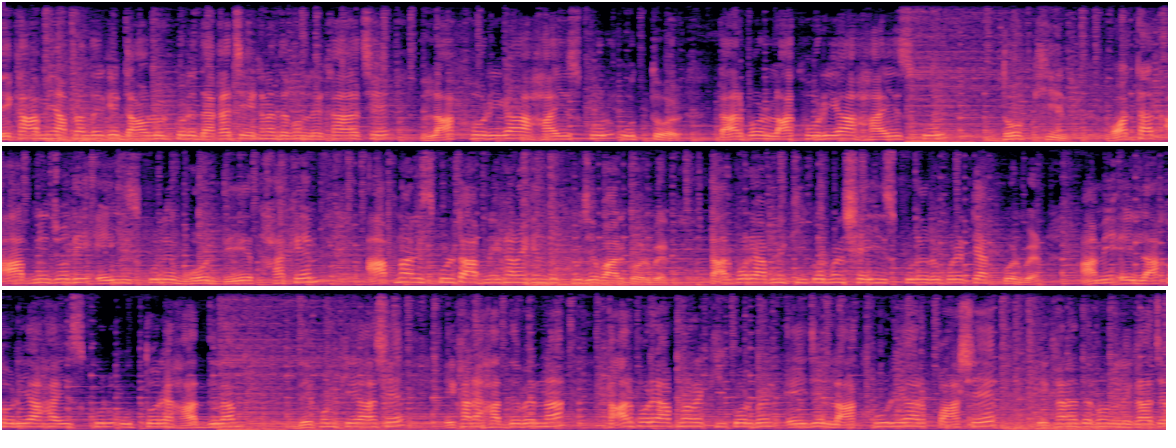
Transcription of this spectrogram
লেখা আমি আপনাদেরকে ডাউনলোড করে দেখাচ্ছি। এখানে দেখুন লেখা আছে, লাখরিয়া হাই স্কুল উত্তর, তারপর লাখরিয়া হাই স্কুল দক্ষিণ। অর্থাৎ আপনি যদি এই স্কুলে ভোট দিয়ে থাকেন, আপনার স্কুলটা আপনি এখানে কিন্তু খুঁজে বার করবেন। তারপরে আপনি কি করবেন? সেই স্কুলের উপরে ট্যাপ করবেন। আমি এই লাখরিয়া হাই স্কুল উত্তরে হাত দিলাম। দেখুন কে আসে। এখানে হাত দেবেন না। তারপরে আপনারা কি করবেন? এই যে লাখুরিয়ার পাশে, এখানে দেখুন লেখা আছে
